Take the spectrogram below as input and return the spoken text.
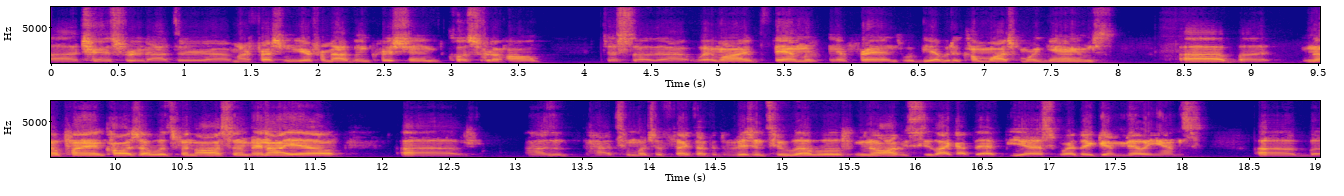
Uh, transferred after uh, my freshman year from Abilene Christian, closer to home, just so that way my family and friends would be able to come watch more games. but you know, playing college level, it's been awesome. NIL, uh, hasn't had too much effect at the Division two level. You know, obviously like at the FBS where they get millions. Uh, but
